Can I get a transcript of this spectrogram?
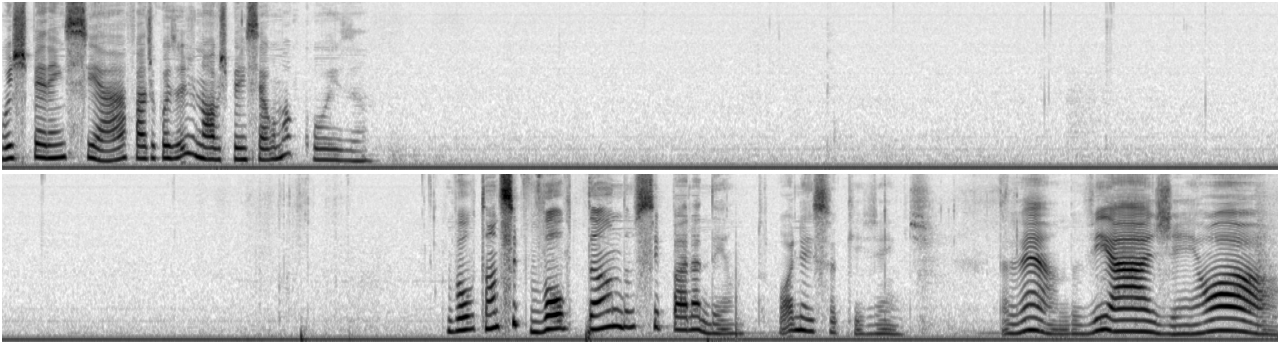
Ou experienciar, falar de coisas novas, experienciar alguma coisa. Voltando-se voltando-se para dentro. Olha isso aqui, gente. Tá vendo? Viagem, ó.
